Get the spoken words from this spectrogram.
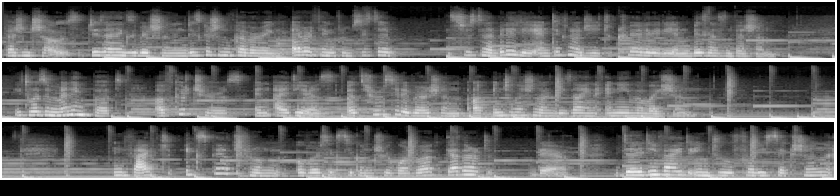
fashion shows, design exhibition, and discussion covering everything from sustainability and technology to creativity and business and fashion. It was a melting pot of cultures and ideas, a true celebration of international design and innovation. In fact, experts from over 60 countries worldwide gathered there. They divide into 40 sections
